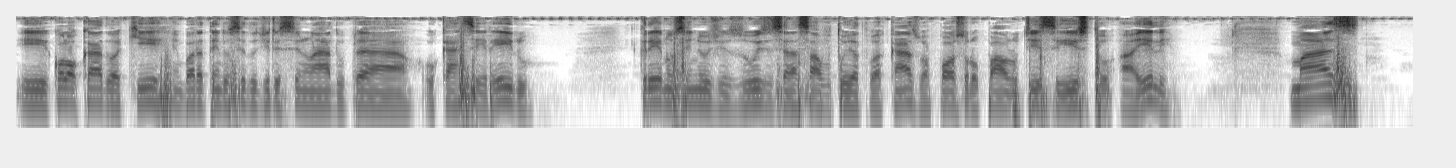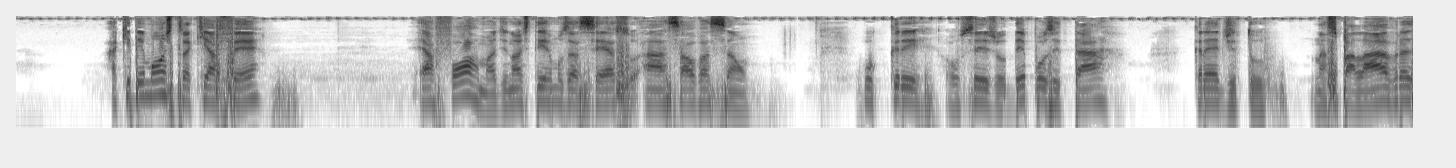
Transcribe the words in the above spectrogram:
e colocado aqui, embora tendo sido direcionado para o carcereiro crê no Senhor Jesus e será salvo tu e a tua casa. O apóstolo Paulo disse isto a ele. Mas aqui demonstra que a fé é a forma de nós termos acesso à salvação. O crer, ou seja, o depositar crédito nas palavras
